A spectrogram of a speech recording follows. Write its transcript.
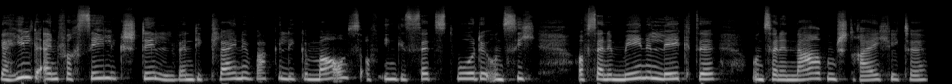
der hielt einfach selig still, wenn die kleine wackelige Maus auf ihn gesetzt wurde und sich auf seine Mähne legte und seine Narben streichelte.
